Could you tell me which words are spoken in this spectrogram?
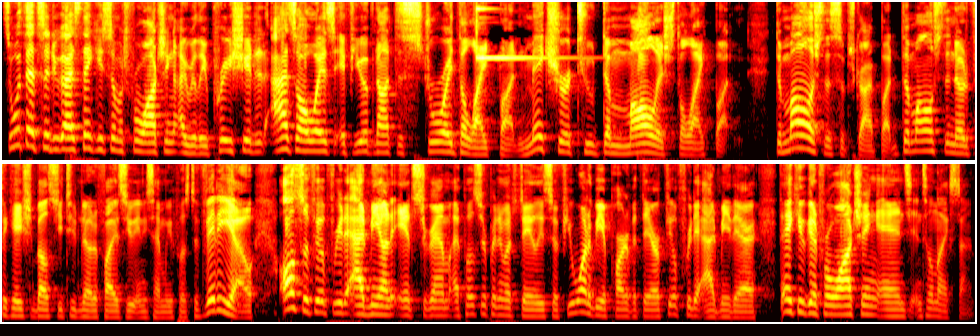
So with that said, you guys, thank you so much for watching. I really appreciate it. As always, if you have not destroyed the like button, make sure to demolish the like button. Demolish the subscribe button. Demolish the notification bell so YouTube notifies you anytime we post a video. Also, feel free to add me on Instagram. I post there pretty much daily, so if you want to be a part of it there, feel free to add me there. Thank you again for watching, and until next time.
